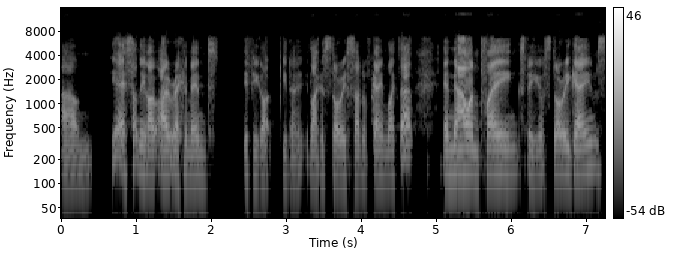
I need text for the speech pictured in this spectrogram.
um, yeah, something I, I recommend if you got you know like a story sort of game like that. And now I'm playing. Speaking of story games,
